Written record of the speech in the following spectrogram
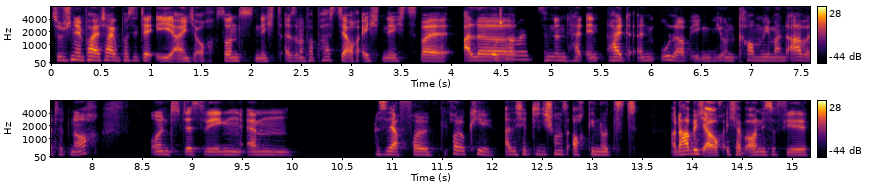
zwischen den Feiertagen passiert ja eh eigentlich auch sonst nichts. Also man verpasst ja auch echt nichts, weil alle Total. sind dann halt, in, halt im Urlaub irgendwie und kaum jemand arbeitet noch. Und deswegen ähm, ist es ja voll, voll okay. Also ich hätte die Chance auch genutzt. Oder habe ich auch. Ich habe auch nicht so viel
